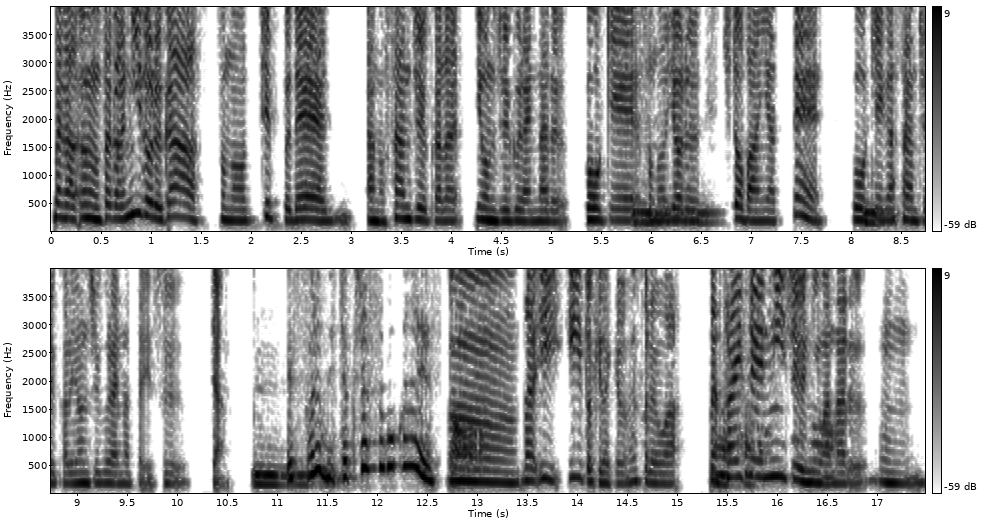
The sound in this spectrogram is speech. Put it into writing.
だから、うん。だから2ドルが、そのチップで、あの30から40ぐらいになる。合計、その夜うん一晩やって、合計が30から40ぐらいになったりするじゃん。うんえ、それめちゃくちゃすごくないですうん。か、だいい、いい時だけどね、それは。だ最低20にはなる、うん、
